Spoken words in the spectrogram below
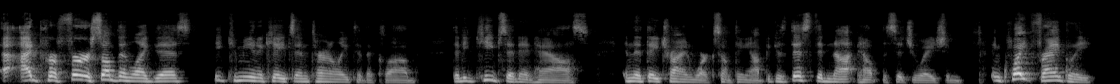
I'd prefer something like this. He communicates internally to the club, that he keeps it in house, and that they try and work something out because this did not help the situation. And quite frankly,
